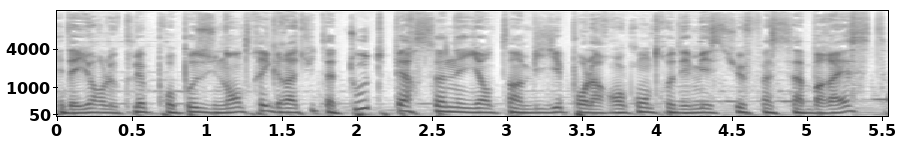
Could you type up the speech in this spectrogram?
Et d'ailleurs, le club propose une entrée gratuite à toute personne ayant un billet pour la rencontre des messieurs face à Brest.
